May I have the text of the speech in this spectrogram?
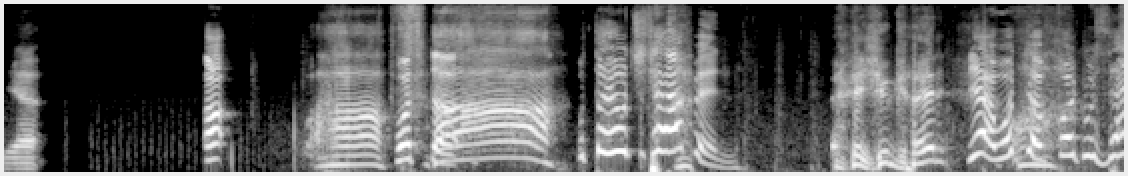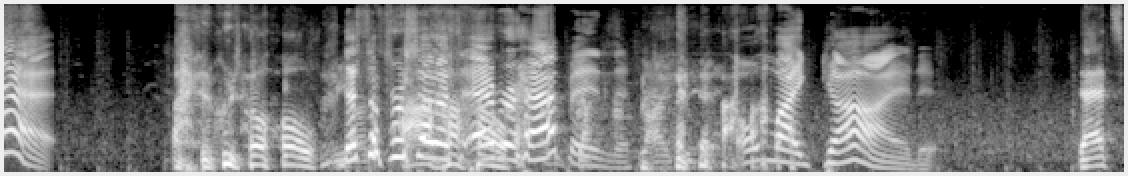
yeah. Ah! Ah, What the- Ah! What the hell just happened? Are you good? Yeah, what the Oh. fuck was that? I don't know. That's the first time that's ever happened. Oh my god. That's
